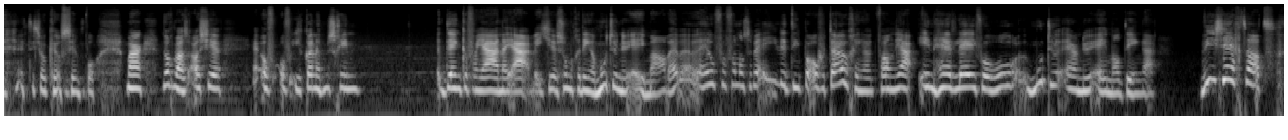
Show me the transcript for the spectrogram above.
het is ook heel simpel. Maar nogmaals, als je, of, of je kan het misschien denken van ja, nou ja, weet je, sommige dingen moeten nu eenmaal. We hebben heel veel van ons hebben hele diepe overtuigingen van ja, in het leven horen, moeten er nu eenmaal dingen. Wie zegt dat?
